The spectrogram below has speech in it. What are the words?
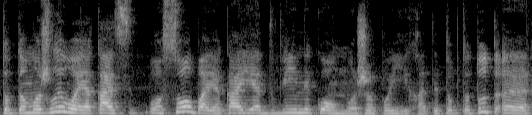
Тобто, можливо, якась особа, яка є двійником, може поїхати. Тобто тут е,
